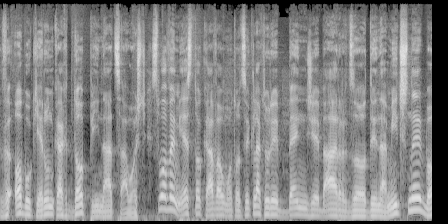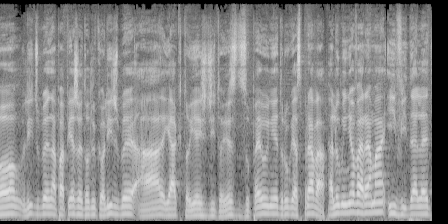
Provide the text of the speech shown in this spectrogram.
w obu kierunkach dopina całość. Słowem jest to kawał motocykla, który będzie bardzo dynamiczny, bo liczby na papierze to tylko liczby, a jak to jeździ to jest zupełnie druga sprawa. Aluminiowa rama i widelec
